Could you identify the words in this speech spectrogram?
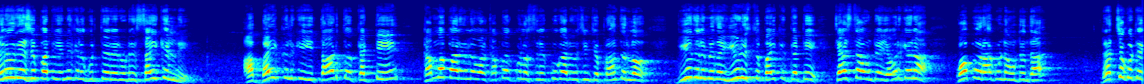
తెలుగుదేశం పార్టీ ఎన్నికలు గుర్తైనటువంటి సైకిల్ని ఆ బైకులకి ఈ తాడుతో కట్టి కమ్మపాలెంలో వాళ్ళ కమ్మ కులస్తులు ఎక్కువగా నివసించే ప్రాంతంలో వీధుల మీద ఈడుస్తూ బైక్ కట్టి చేస్తూ ఉంటే ఎవరికైనా కోపం రాకుండా ఉంటుందా? రెచ్చగొట్టే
